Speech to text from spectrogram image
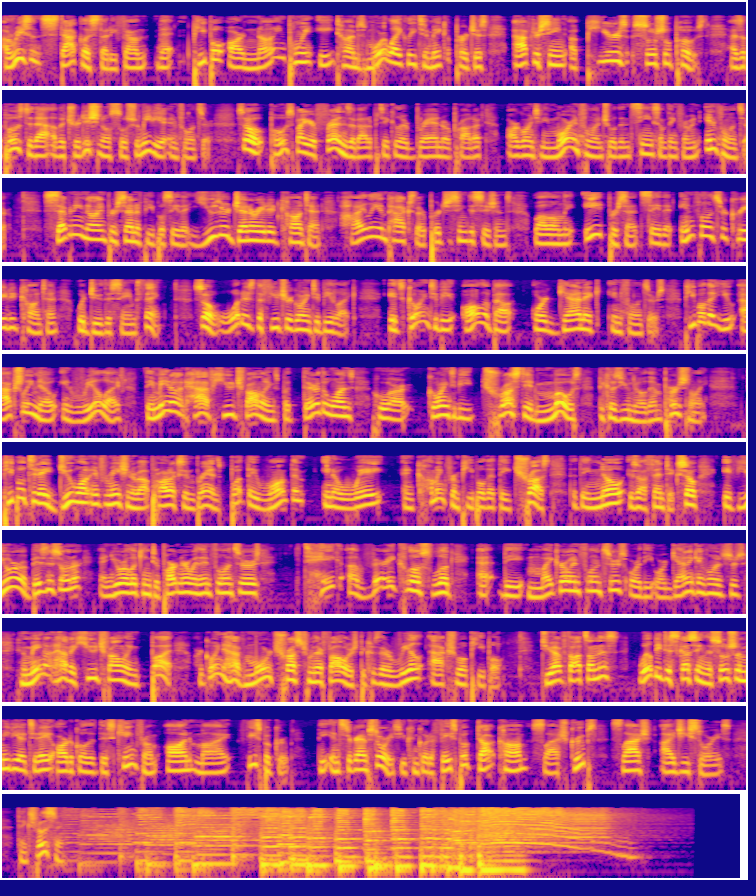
A recent Stackla study found that people are 9.8 times more likely to make a purchase after seeing a peer's social post as opposed to that of a traditional social media influencer. So posts by your friends about a particular brand or product are going to be more influential than seeing something from an influencer. 79% of people say that user generated content highly impacts their purchasing decisions, while only 8% say that influencer created content would do the same thing. So what is the future going to be like? It's going to be all about organic influencers, people that you actually know in real life. They may not have huge followings, but they're the ones who are going to be trusted most because you know them personally. People today do want information about products and brands, but they want them in a way and coming from people that they trust, that they know is authentic. So if you're a business owner and you are looking to partner with influencers take a very close look at the micro influencers or the organic influencers who may not have a huge following, but are going to have more trust from their followers because they're real, actual people. Do you have thoughts on this? We'll be discussing the social media today article that this came from on my Facebook group, the Instagram stories. You can go to facebook.com slash groups slash IG stories. Thanks for listening.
